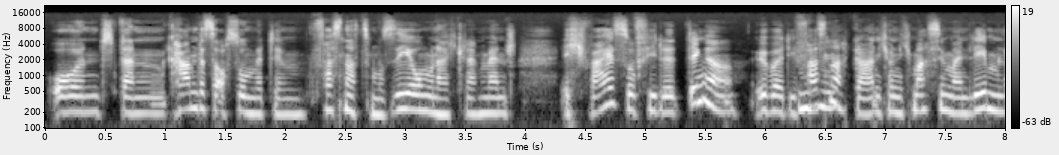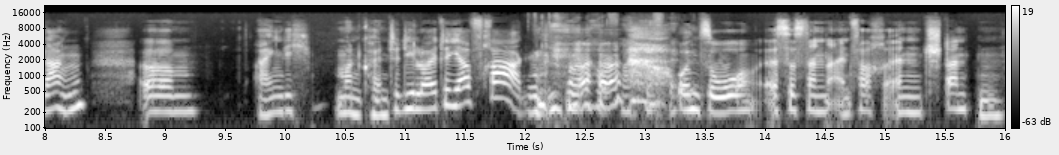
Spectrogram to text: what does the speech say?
Und dann kam das auch so mit dem Fastnachtsmuseum und da hab ich gedacht, Mensch, ich weiß so viele Dinge über die Fastnacht gar nicht und ich mache sie mein Leben lang. Ähm, eigentlich, man könnte die Leute ja fragen. und so ist es dann einfach entstanden.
